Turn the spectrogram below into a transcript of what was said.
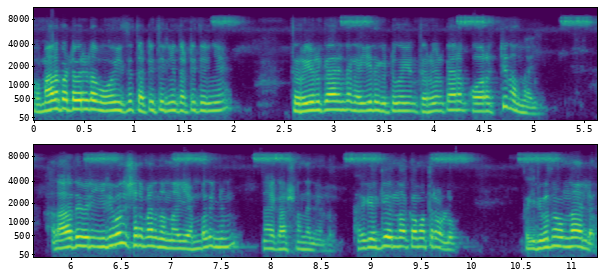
ബഹുമാനപ്പെട്ടവരുടെ വോയിസ് തട്ടിത്തിരിഞ്ഞ് തട്ടിത്തിരിഞ്ഞ് തെറിയൂർക്കാരന്റെ കയ്യിൽ കിട്ടുകയും തെറിയൂർക്കാരൻ കുറച്ച് നന്നായി. അതായത് ഒരു ഇരുപത് ശതമാനം നന്നായി എൺപതിനും കഷ്ണം തന്നെയുള്ളൂ. അത് കേൾക്കുക എന്നാക്കാൻ മാത്രമേ ഉള്ളൂ. ഇപ്പം ഇരുപത് നന്നായല്ലോ.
